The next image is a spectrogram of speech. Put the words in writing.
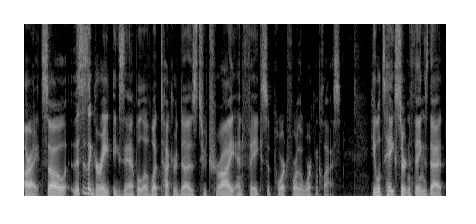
All right, so this is a great example of what Tucker does to try and fake support for the working class. He will take certain things that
